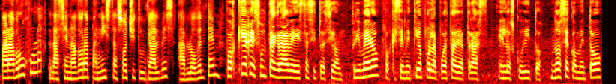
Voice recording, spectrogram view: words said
Para Brújula, la senadora panista Xochitl Galvez habló del tema. ¿Por qué resulta grave esta situación? Primero, porque se metió por la puerta de atrás, en lo oscurito. No se comentó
